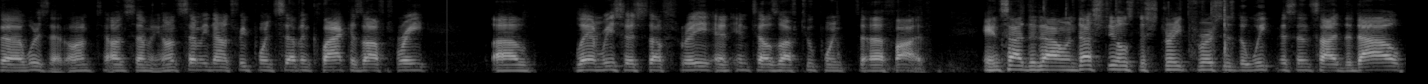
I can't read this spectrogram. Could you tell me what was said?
uh, what is that, on, on semi? On semi down 3.7, Clack is off 3, uh, Lam Research off 3, and Intel's off 2.5. Inside the Dow Industrials, the strength versus the weakness inside the Dow.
